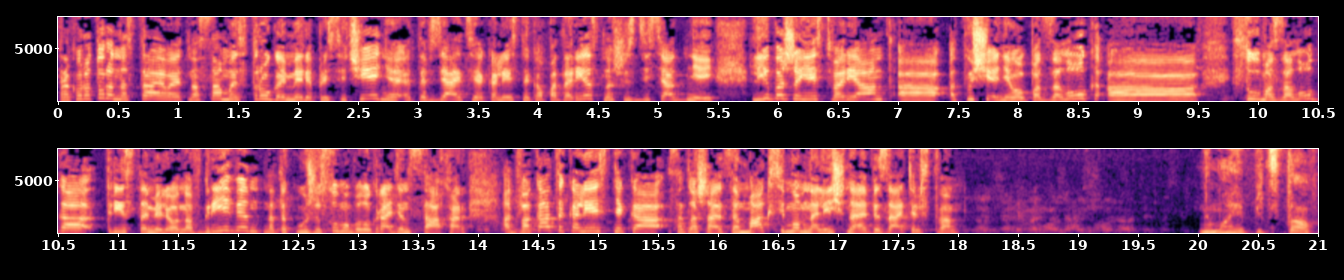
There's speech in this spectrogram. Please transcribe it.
Прокуратура настраивает на самой строгой мере пресечения – это взятие Колесника под арест на 60 дней. Либо же есть вариант а, отпущения его под залог. А, сумма залога 300 миллионов гривен. На такую же сумму был украден сахар. Адвокаты Колесника соглашаются максимум на личное обязательство. Немає підстав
